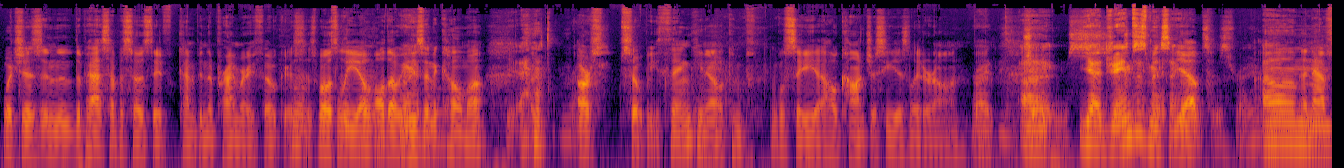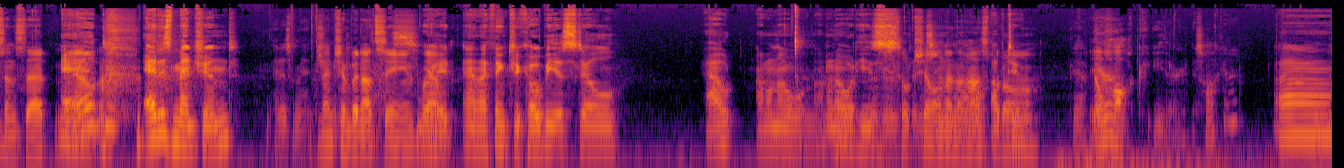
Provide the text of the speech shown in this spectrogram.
which is in the, the past episodes they've kind of been the primary focus, as well as Leo, although he is in a coma, Yeah, or so we think. You know, com- we'll see uh, how conscious he is later on. But right. Uh, James. yeah, James is missing. Yep. Right? Um, An absence that you Ed know, Ed is mentioned, that is mentioned. mentioned but not seen. Yep. right? And I think Jacoby is still out. I don't know. I don't know what he's. Still chilling in the him at all. hospital. Yeah. No Yeah. Hawk either. Is Hawk in it? Uh,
